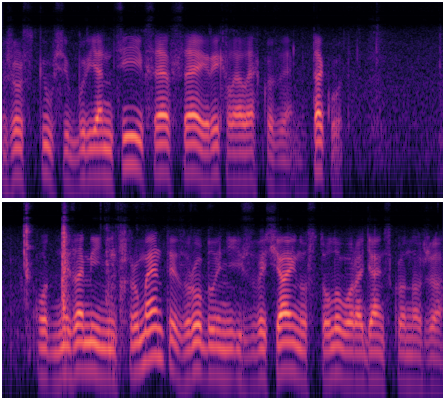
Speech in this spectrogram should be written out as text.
жорстку всю бур'янці, все, все, і рихле легко землю. Так от. От незамінні інструменти зроблені із звичайно столово-радянського ножа.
